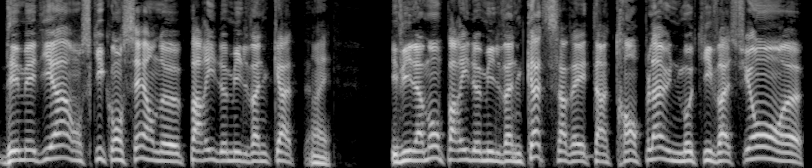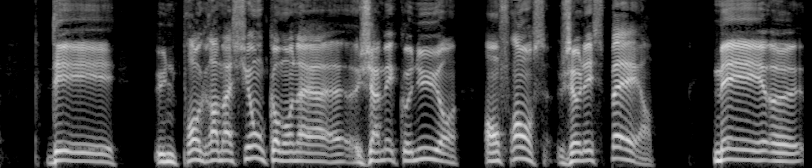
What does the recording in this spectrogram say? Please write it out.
des médias en ce qui concerne Paris 2024. Ouais. Évidemment, Paris 2024, ça va être un tremplin, une motivation, euh, des, une programmation comme on n'a jamais connue en, en France, je l'espère. Mais euh,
